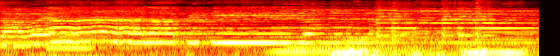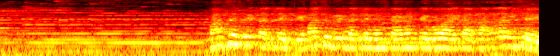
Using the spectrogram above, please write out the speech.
सावळ्याला पितीच माझं वेळ लागले प्रेमाचं वेळ लागले म्हणून काय म्हणते गो ऐका चांगला विषय.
